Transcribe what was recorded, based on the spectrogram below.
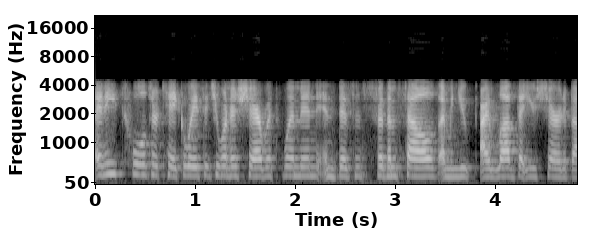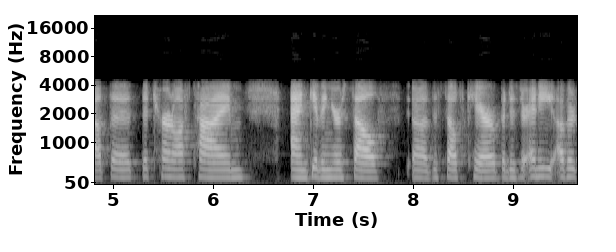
any tools or takeaways that you want to share with women in business for themselves? I mean, you I love that you shared about the the turn off time and giving yourself uh, the self care. But is there any other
